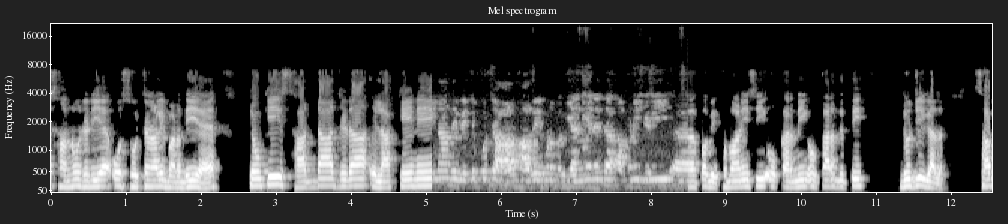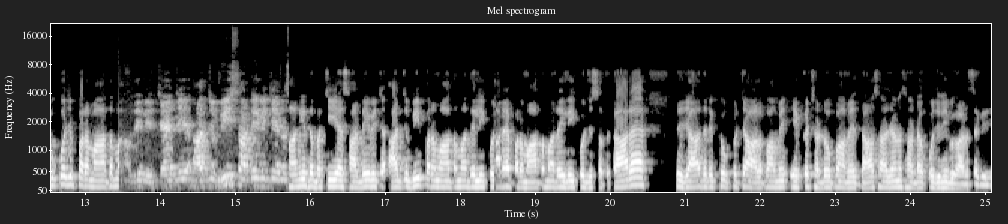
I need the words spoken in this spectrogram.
ਸਾਨੂੰ ਜਿਹੜੀ ਹੈ ਉਹ ਸੋਚਣ ਵਾਲੀ ਬਣਦੀ ਹੈ ਕਿਉਂਕਿ ਸਾਡਾ ਜਿਹੜਾ ਇਲਾਕੇ ਨੇ ਇਹਨਾਂ ਦੇ ਵਿੱਚ ਭੁਚਾਲ ਆਵੇ ਹੁਣ ਵਿਗਿਆਨੀਆਂ ਨੇ ਤਾਂ ਆਪਣੀ ਜਿਹੜੀ ਅਹ, ਭਵਿੱਖਬਾਣੀ ਸੀ ਉਹ ਕਰਨੀ ਉਹ ਕਰ ਦਿੱਤੀ। ਦੂਜੀ ਗੱਲ ਸਭ ਕੁਝ ਪਰਮਾਤਮਾ ਦੇ ਵਿੱਚ ਹੈ ਜੇ ਅੱਜ ਵੀ ਸਾਡੇ ਵਿੱਚ ਇਨਸਾਨੀਅਤ ਬਚੀ ਹੈ ਸਾਡੇ ਵਿੱਚ ਅੱਜ ਵੀ ਪਰਮਾਤਮਾ ਦੇ ਲਈ ਕੁਝ ਹੈ ਪਰਮਾਤਮਾ ਦੇ ਲਈ ਕੁਝ ਸਤਿਕਾਰ ਹੈ ਤੇ ਯਾਦ ਰੱਖਿਓ ਭੁਚਾਲ ਭਾਵੇਂ ਇੱਕ ਛੱਡੋ ਭਾਵੇਂ 10 ਆ ਜਾਣ ਸਾਡਾ ਕੁਝ ਨਹੀਂ ਵਿਗਾੜ ਸਕਦੇ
